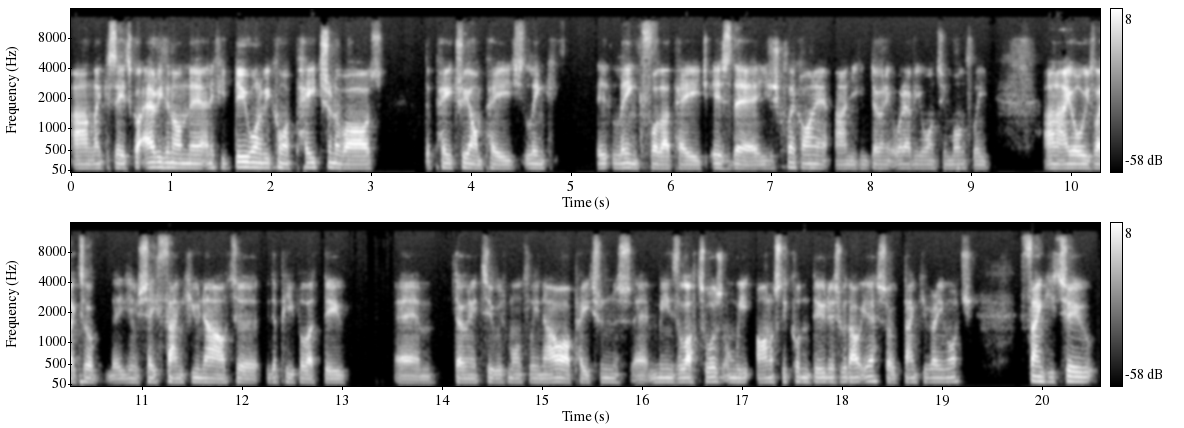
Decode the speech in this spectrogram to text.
And like I say, it's got everything on there. And if you do want to become a patron of ours, the Patreon page link link for that page is there. You just click on it and you can donate whatever you want to monthly. And I always like to you know say thank you now to the people that do um, donate to us monthly now, our patrons. Uh, means a lot to us, and we honestly couldn't do this without you. So thank you very much. Thank you to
